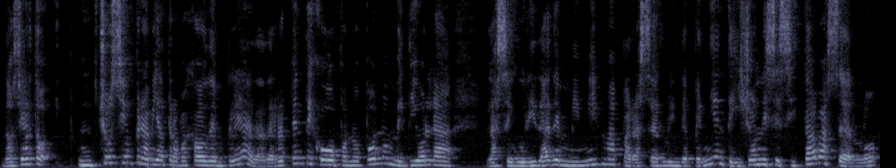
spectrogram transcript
¿no es cierto? Yo siempre había trabajado de empleada, de repente Ho'oponopono me dio la, la seguridad en mí misma para hacerlo independiente y yo necesitaba hacerlo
